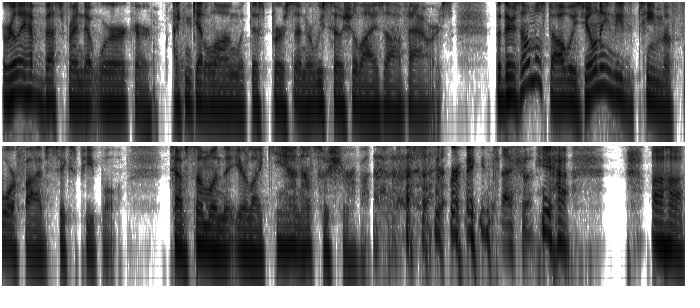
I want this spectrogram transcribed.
I really have a best friend at work, or I can get along with this person, or we socialize off hours. But there's almost always, you only need a team of four, five, six people to have someone that you're like, yeah, not so sure about that person, right? Exactly. Yeah. Uh-huh.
